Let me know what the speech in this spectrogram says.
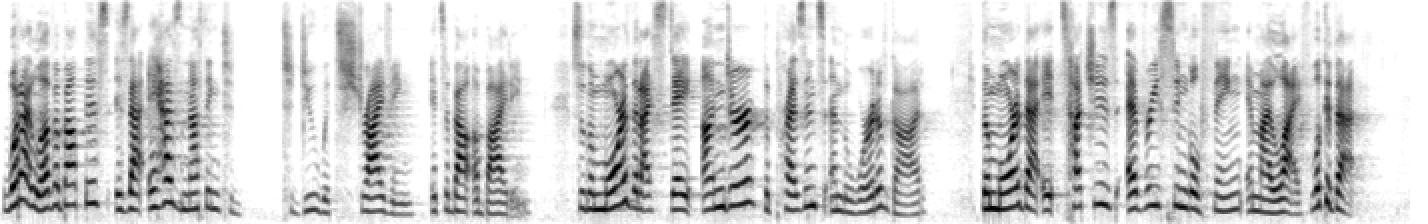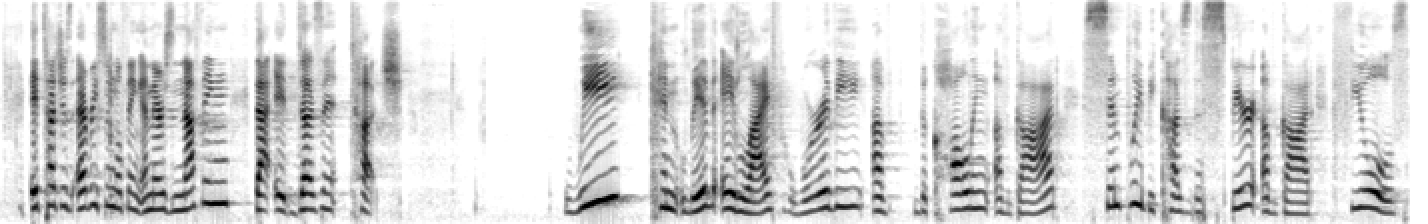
what I love about this is that it has nothing to, to do with striving, it's about abiding. So the more that I stay under the presence and the word of God, the more that it touches every single thing in my life. Look at that. It touches every single thing, and there's nothing that it doesn't touch. We can live a life worthy of the calling of God simply because the Spirit of God fuels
